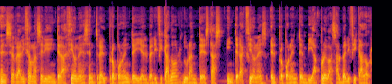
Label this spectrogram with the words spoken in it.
eh, se realiza una serie de interacciones entre el proponente y el verificador. Durante estas interacciones, el proponente envía pruebas al verificador.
